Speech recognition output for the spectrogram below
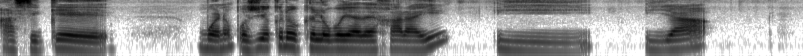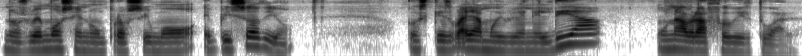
Así que, bueno, pues yo creo que lo voy a dejar ahí y, y ya nos vemos en un próximo episodio. Pues que os vaya muy bien el día. Un abrazo virtual.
